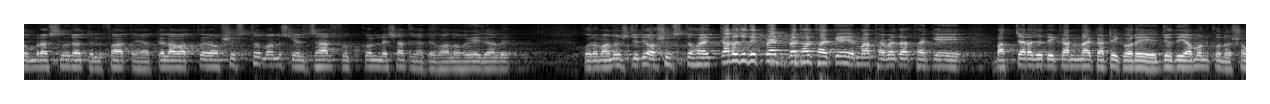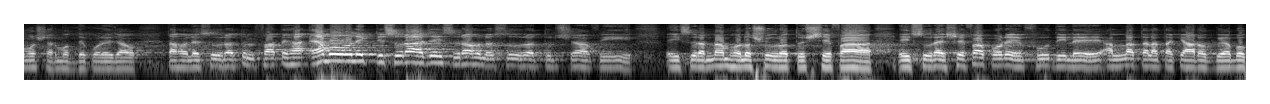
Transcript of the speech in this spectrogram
তোমরা সুরাতুল ফাতেহা তেলাওয়াত করে অসুস্থ মানুষকে ঝাড়ফুঁক করলে সাথে সাথে ভালো হয়ে যাবে। কোনো মানুষ যদি অসুস্থ হয়, কারও যদি পেট ব্যথা থাকে, মাথা ব্যথা থাকে বাচ্চারা যদি কান্নাকাটি করে, যদি এমন কোনো সমস্যার মধ্যে পড়ে যাও, তাহলে সুরাতুল ফাতেহা এমন একটি সুরা যে সুরা হলো সুরাতুল শাফি। এই সুরার নাম হলো সুরতুল শেফা। এই সুরায় শেফা পড়ে ফু দিলে আল্লাহ তালা তাকে আরোগ্য এবং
